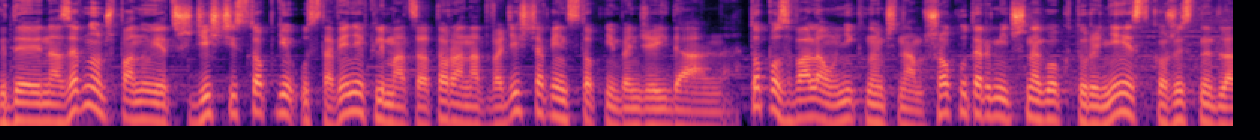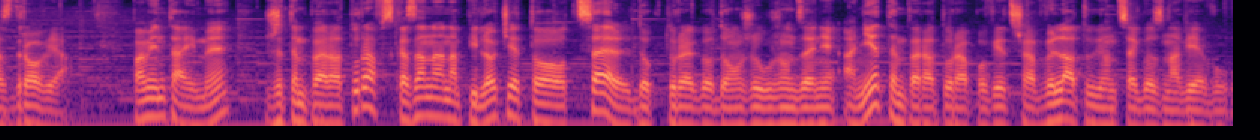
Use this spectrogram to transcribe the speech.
Gdy na zewnątrz panuje 30 stopni, ustawienie klimatyzatora na 25 stopni będzie idealne. To pozwala uniknąć nam szoku termicznego, który nie jest korzystny dla zdrowia. Pamiętajmy, że temperatura wskazana na pilocie to cel, do którego dąży urządzenie, a nie temperatura powietrza wylatującego z nawiewu.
